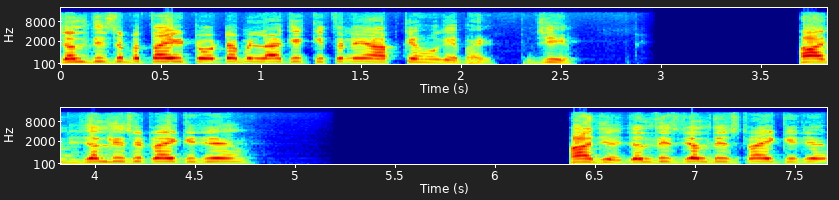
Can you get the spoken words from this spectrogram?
जल्दी से बताइए टोटल मिला के कितने आपके होंगे भाई? जी। हाँ जी, जल्दी से ट्राई कीजिए। हाँ जी, जल्दी से जल्दी से ट्राई कीजिए।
